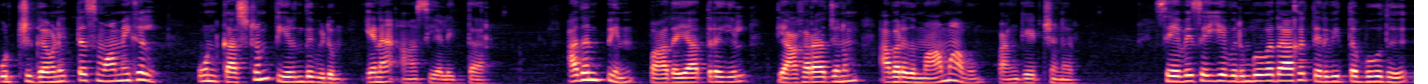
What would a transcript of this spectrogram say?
உற்று கவனித்த சுவாமிகள் உன் கஷ்டம் தீர்ந்துவிடும் என ஆசியளித்தார். அதன்பின் பாத யாத்திரையில் தியாகராஜனும் அவரது மாமாவும் பங்கேற்றனர். சேவை செய்ய விரும்புவதாக தெரிவித்தபோது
